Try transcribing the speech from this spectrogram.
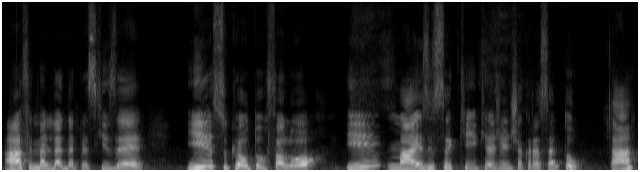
A finalidade da pesquisa é isso que o autor falou e mais isso aqui que a gente acrescentou tá?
